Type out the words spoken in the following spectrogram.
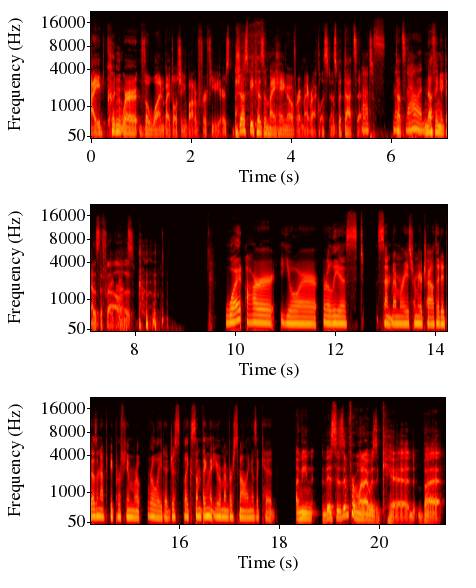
I couldn't wear the one by Dolce and Gabbana for a few years just because of my hangover and my recklessness. But that's it. That's that's, the- valid. nothing against That's the fragrance. What are your earliest scent memories from your childhood? It doesn't have to be perfume re- related, just like something that you remember smelling as a kid. I mean, this isn't from when I was a kid, but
